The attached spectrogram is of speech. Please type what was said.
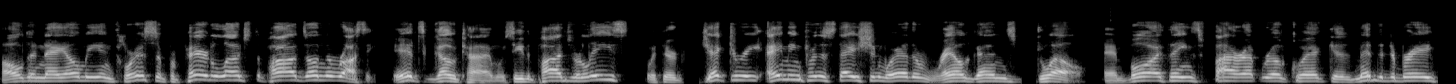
Holden, Naomi, and Clarissa prepare to launch the pods on the Rossi. It's go time. We see the pods released with their trajectory aiming for the station where the railguns dwell. And boy, things fire up real quick. Amid the debris,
